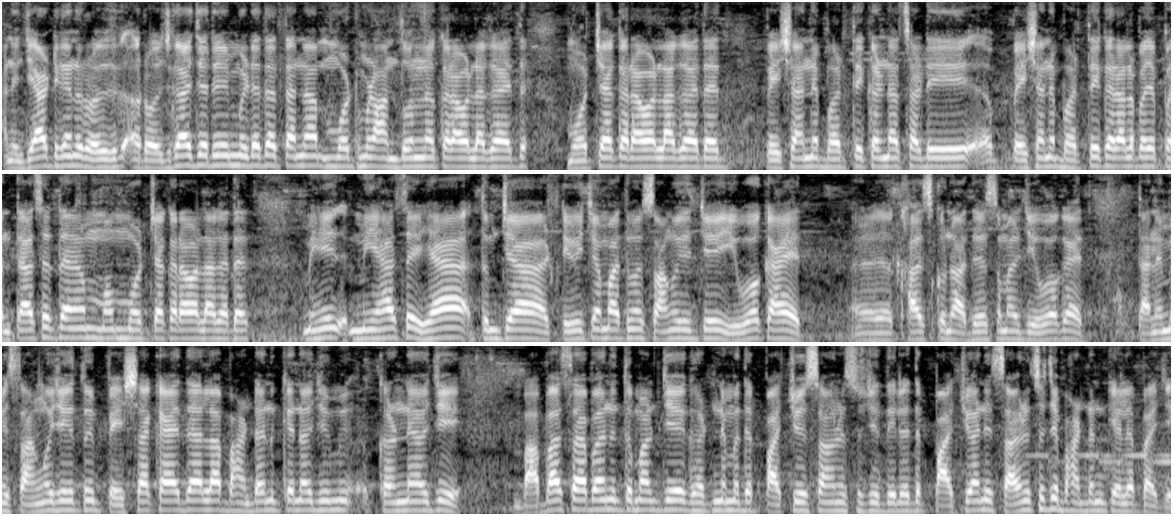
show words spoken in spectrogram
आणि ज्या ठिकाणी रोज रोजगार जरी मिळत आहेत त्यांना मोठमोठ्या आंदोलनं करावं लागत आहेत मोर्चा करावा लागत आहेत पेशाने भरती करण्यासाठी पेशाने भरती करायला पाहिजे पण त्यासाठी त्यांना मो- मोर्चा करावा लागत आहेत. मी मी ह्याच ह्या तुमच्या टी व्हीच्या माध्यमातून सांगू जे युवक आहेत खास करून आदिवासी समाज युवक आहेत. त्यांना मी सांगू इच्छितो की तुम्ही पेशा कायद्याला भांडण करण्याची करण्याऐवजी बाबासाहेबांनी तुम्हाला जे घटनेमध्ये पाचवी सहावी सूची दिली तर पाचवी आणि सहावी सूची भांडण केलं पाहिजे.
